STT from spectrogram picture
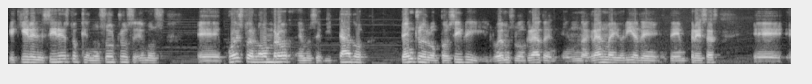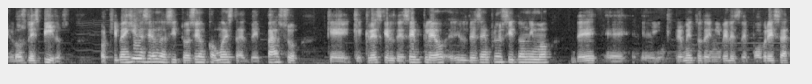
¿Qué quiere decir esto? Que nosotros hemos eh, puesto el hombro, hemos evitado dentro de lo posible y lo hemos logrado en, una gran mayoría de, empresas eh, los despidos. Porque imagínense una situación como esta, de paso que, crezca el desempleo, el desempleo es sinónimo de eh, eh, incremento de niveles de pobreza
